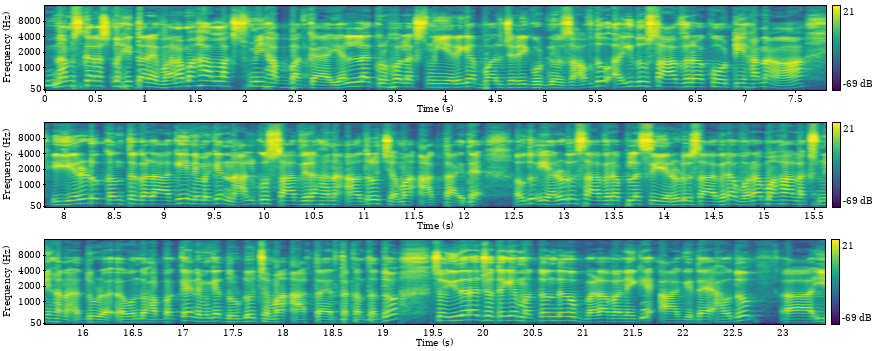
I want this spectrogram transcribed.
ನಮಸ್ಕಾರ ಸ್ನೇಹಿತರೆ, ವರಮಹಾಲಕ್ಷ್ಮಿ ಹಬ್ಬಕ್ಕೆ ಎಲ್ಲ ಗೃಹಲಕ್ಷ್ಮಿಯರಿಗೆ ಭರ್ಜರಿ ಗುಡ್ ನ್ಯೂಸ್ ಹೌದು, ಐದು ಸಾವಿರ ಕೋಟಿ ಹಣ, ಎರಡು ಕಂತುಗಳಾಗಿ ನಿಮಗೆ ನಾಲ್ಕು ಸಾವಿರ ಹಣ ಆದರೂ ಜಮಾ ಆಗ್ತಾ ಇದೆ. ಹೌದು, ಎರಡು ಸಾವಿರ ಪ್ಲಸ್ ಎರಡು ಸಾವಿರ ವರಮಹಾಲಕ್ಷ್ಮಿ ಹಣ ಒಂದು ಹಬ್ಬಕ್ಕೆ ನಿಮಗೆ ದುಡ್ಡು ಜಮಾ ಆಗ್ತಾ ಇರ್ತಕ್ಕಂಥದ್ದು. ಸೊ ಇದರ ಜೊತೆಗೆ ಮತ್ತೊಂದು ಬೆಳವಣಿಗೆ ಆಗಿದೆ. ಹೌದು ಈ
